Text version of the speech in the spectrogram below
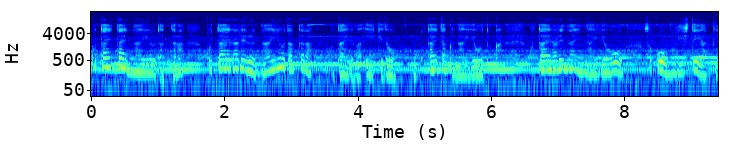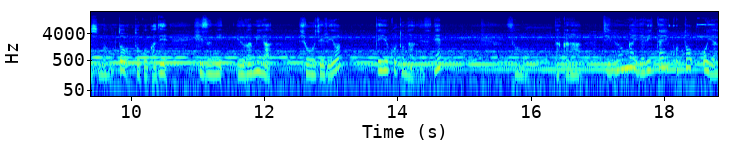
応えたい内容だったら答えられる内容だったら答えればいいけどもう答えたくないよとか答えられない内容をそこを無理してやってしまうとどこかで歪み歪みが生じるよっていうことなんですね。そうだから自分がやりたいことをやっ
